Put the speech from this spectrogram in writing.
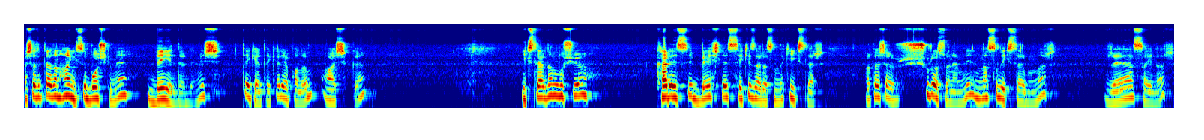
Aşağıdakilerden hangisi boş küme değildir demiş. Teker teker yapalım. A şıkkı. X'lerden oluşuyor. Karesi 5 ile 8 arasındaki x'ler. Arkadaşlar şurası önemli. Nasıl x'ler bunlar? Reel sayılar.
